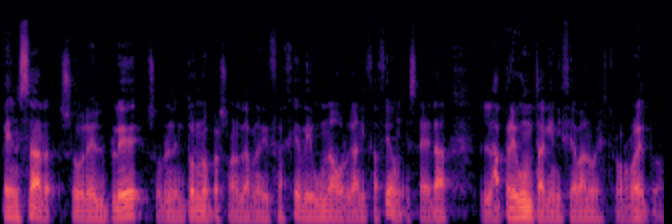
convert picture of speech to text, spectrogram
pensar sobre el PLE, sobre el entorno personal de aprendizaje de una organización. Esa era la pregunta que iniciaba nuestro reto.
